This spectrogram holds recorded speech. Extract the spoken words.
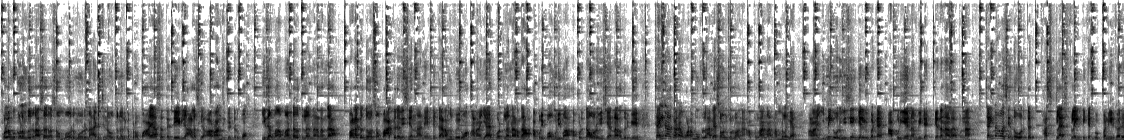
குழம்பு குழம்பு ரசம் ரசம் மோறு மோறுன்னு அடிச்சு நவுத்துனதுக்கு அப்புறம் பாயாசத்தை தேடி அலசி ஆராய்ஞ்சிக்கிட்டு இருப்போம். இதெல்லாம் மண்டபத்துல நடந்தா பழக்க தோஷம் பார்க்குற விஷயம் தானேன்ட்டு கடந்து போயிடுவோம். ஆனா ஏர்போர்ட்ல நடந்தா அப்படி போக முடியுமா? அப்படித்தான் ஒரு விஷயம் நடந்திருக்கு. வேற உடம்பு ஃபுல்லா விஷம்னு சொல்லுவாங்க. அப்போல்லாம் நான் நம்பலுங்க. ஆனா இன்னைக்கு ஒரு விஷயம் கேள்விப்பட்டேன் அப்படியே நம்பிட்டேன். எதனால அப்படின்னா சைனாவை சேர்ந்த ஒருத்தர் first class flight ticket book பண்ணியிருக்காரு.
